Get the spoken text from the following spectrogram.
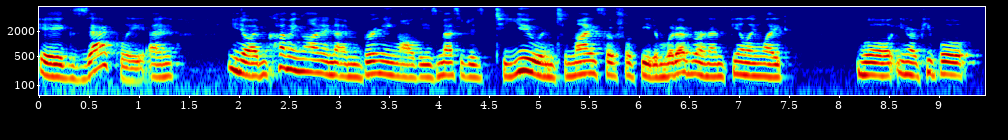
Exactly. And you know, I'm coming on and I'm bringing all these messages to you and to my social feed and whatever, and I'm feeling like, well, you know, people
